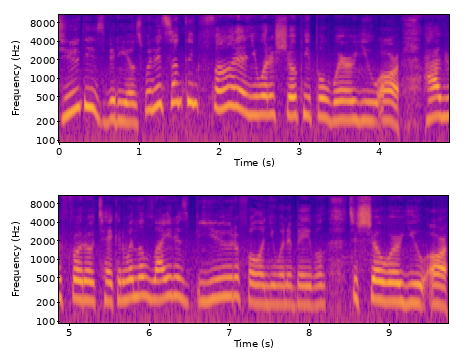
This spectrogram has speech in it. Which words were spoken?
Do these videos when it's something fun and you want to show people where you are. Have your photo taken when the light is beautiful and you want to be able to show where you are.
